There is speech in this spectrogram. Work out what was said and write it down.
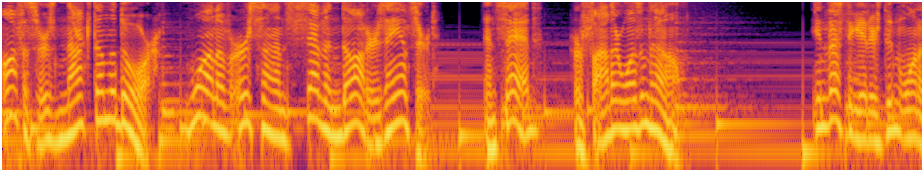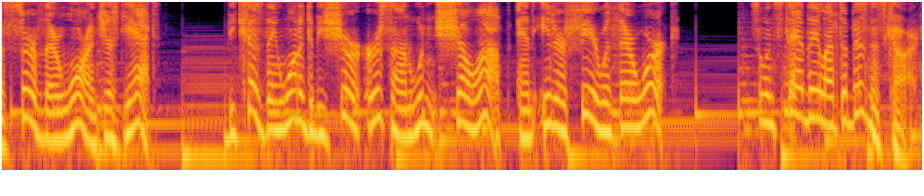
Officers knocked on the door. One of Irsan's seven daughters answered and said her father wasn't home. Investigators didn't want to serve their warrant just yet because they wanted to be sure Irsan wouldn't show up and interfere with their work. So instead, they left a business card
